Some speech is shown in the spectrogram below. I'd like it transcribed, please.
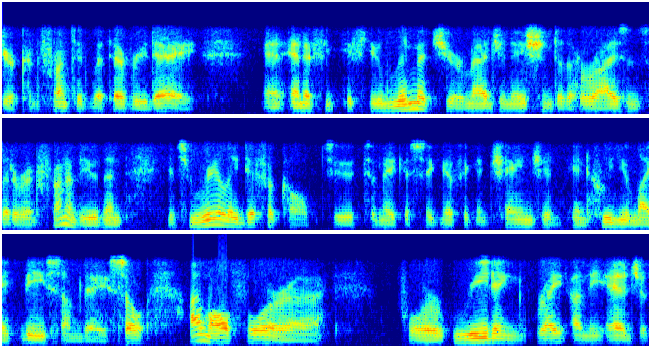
you're confronted with every day. And, and if if you limit your imagination to the horizons that are in front of you, then it's really difficult to to make a significant change in, in who you might be someday. So I'm all for uh, for reading right on the edge of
